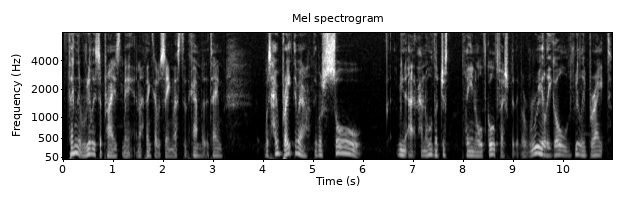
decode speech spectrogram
Thing that really surprised me, and I think I was saying this to the camera at the time, was how bright they were. They were so. I mean, I, I know they're just plain old goldfish, but they were really gold, really bright.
